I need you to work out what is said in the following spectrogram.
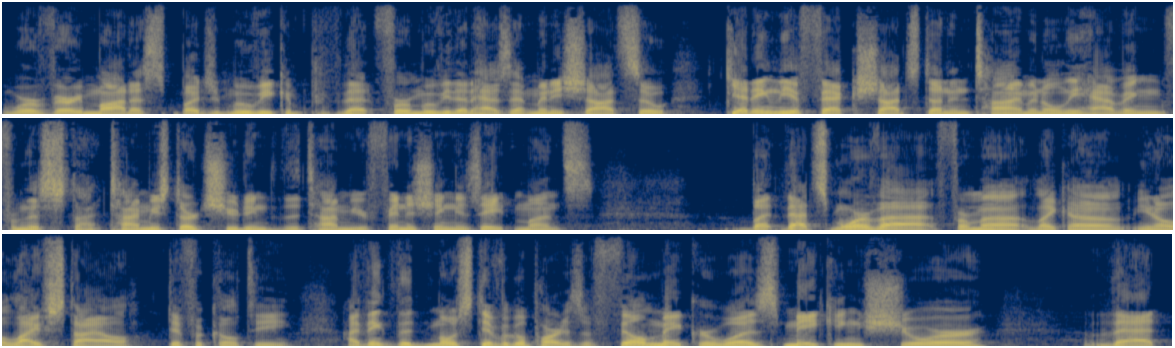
we're a very modest budget movie that for a movie that has that many shots. So getting the effect shots done in time and only having from the st- time you start shooting to the time you're finishing is eight months. But that's more of a from a like a you know lifestyle difficulty. I think the most difficult part as a filmmaker was making sure that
